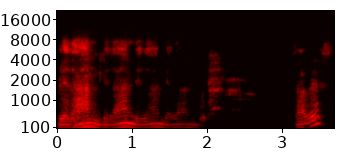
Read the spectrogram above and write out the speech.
Le dan, le dan, le dan, le dan, güey. ¿Sabes?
